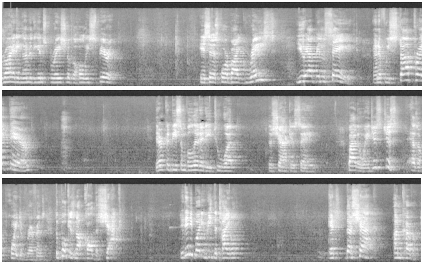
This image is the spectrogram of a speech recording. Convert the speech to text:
Writing under the inspiration of the Holy Spirit. He says, For by grace you have been saved. And if we stopped right there, there could be some validity to what the shack is saying. By the way, just, just as a point of reference, the book is not called The Shack. Did anybody read the title? It's The Shack Uncovered.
